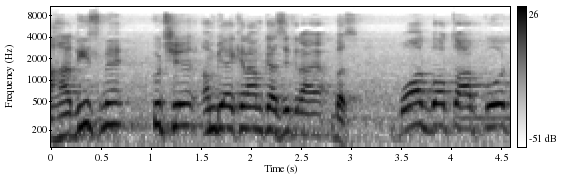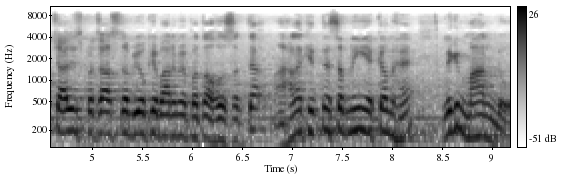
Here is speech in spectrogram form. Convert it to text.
احادیث میں کچھ انبیاء کرام کا ذکر آیا، بس بہت بہت تو آپ کو چالیس پچاس نبیوں کے بارے میں پتہ ہو سکتا ہے۔ حالانکہ اتنے سب نہیں ہے کم ہے لیکن مان لو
